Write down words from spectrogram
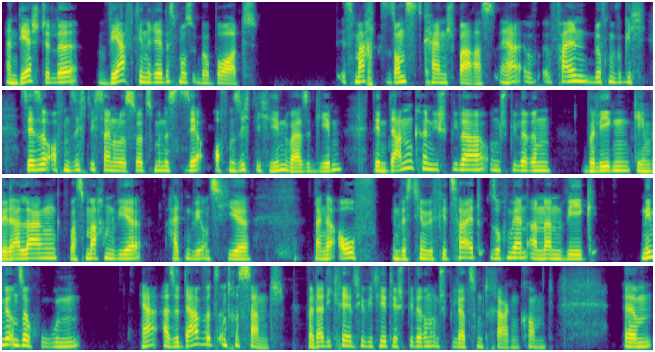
an der Stelle werft den Realismus über Bord. Es macht sonst keinen Spaß. Ja? Fallen dürfen wirklich sehr, sehr offensichtlich sein oder es soll zumindest sehr offensichtliche Hinweise geben. Denn dann können die Spieler und Spielerinnen überlegen, gehen wir da lang, was machen wir, halten wir uns hier lange auf, investieren wir viel Zeit, suchen wir einen anderen Weg, nehmen wir unser Huhn. Ja, also da wird's interessant, weil da die Kreativität der Spielerinnen und Spieler zum Tragen kommt. Ähm,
